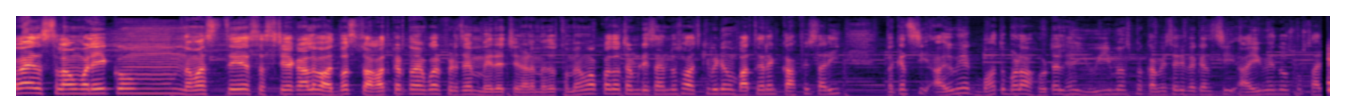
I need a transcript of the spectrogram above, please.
गाइस अस्सलाम वालेकुम नमस्ते सत बहुत बहुत स्वागत करता हूँ एक बार फिर से मेरे चैनल में। दोस्तों, मैं हूँ आपका दोस्त एम डिज़ाइन दोस्तों आज की वीडियो में बात करें, काफ़ी सारी वैकेंसी आई हुई है। एक बहुत बड़ा होटल है यूई में, उसमें काफ़ी सारी वैकेंसी आई हुई है दोस्तों। सारी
